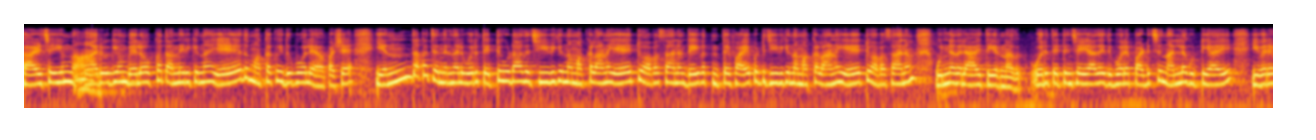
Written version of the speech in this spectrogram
കാഴ്ചയും ആരോഗ്യവും ബലവും ഒക്കെ തന്നിരിക്കുന്ന ഏത് മക്കൾക്കും ഇതുപോലെയാണ് പക്ഷേ എന്തൊക്കെ ചെന്നിരുന്നാലും ഒരു തെറ്റുകൂടാതെ ജീവിക്കുന്ന മക്കളാണ് ഏറ്റവും അവസാനം ദൈവത്തെ ഭയപ്പെട്ട് ജീവിക്കുന്ന മക്കളാണ് ഏറ്റവും അവസാനം ഉന്നതരായി തീരുന്നത് ഒരു തെറ്റും ചെയ്യാതെ ഇതുപോലെ പഠിച്ച് നല്ല കുട്ടിയായി ഇവരെ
